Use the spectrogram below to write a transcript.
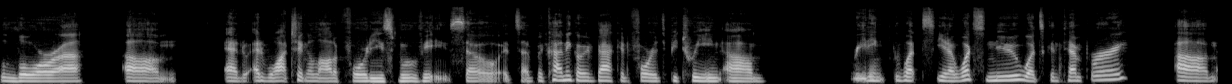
Laura, um, and and watching a lot of 40s movies. So it's I've been kind of going back and forth between um, reading what's you know what's new, what's contemporary, um,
